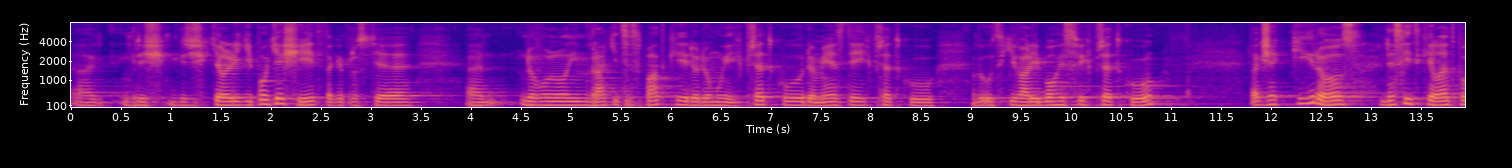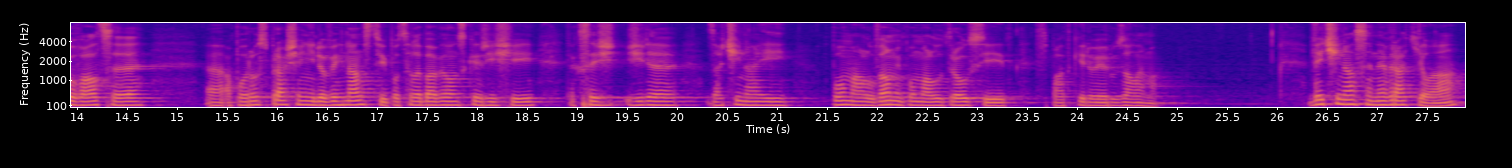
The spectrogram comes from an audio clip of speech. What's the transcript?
Eh, když, když chtěl lidi potěšit, tak je prostě Eh, dovolil jim vrátit se zpátky do domu jejich předků, do měst jejich předků, aby uctívali bohy svých předků. Takže Kýros desítky let po válce eh, a po rozprašení do vyhnanství po celé babylonské říši, tak se židé začínají pomalu, velmi pomalu trousit zpátky do Jeruzaléma. Většina se nevrátila,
